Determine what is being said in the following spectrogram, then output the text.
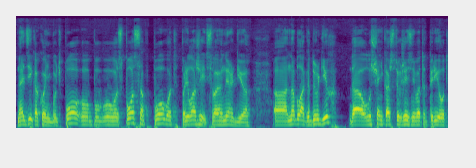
найди какой-нибудь по, по, способ, повод приложить свою энергию э, на благо других, да, улучшение качества их жизни в этот период,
